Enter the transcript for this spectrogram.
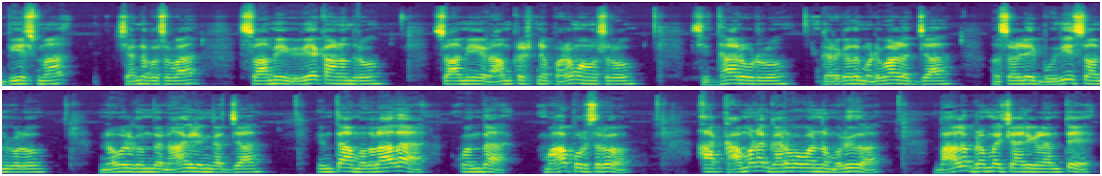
ಭೀಷ್ಮ, ಚನ್ನಬಸವ, ಸ್ವಾಮಿ ವಿವೇಕಾನಂದರು, ಸ್ವಾಮಿ ರಾಮಕೃಷ್ಣ ಪರಮಹಂಸರು, ಸಿದ್ಧಾರೂಢರು ಗರಗದ ಮಡವಾಳಜ್ಜ ಹೊಸಳ್ಳಿ ಬೂದಿ ಸ್ವಾಮಿಗಳು ನವಲ್ಗುಂದ ನಾಗಲಿಂಗಜ್ಜ ಇಂಥ ಮೊದಲಾದ ಒಂದು ಮಹಾಪುರುಷರು ಆ ಕಾಮನ ಗರ್ವವನ್ನು ಮುರಿದು ಬಾಲಬ್ರಹ್ಮಚಾರಿಗಳಂತೆ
